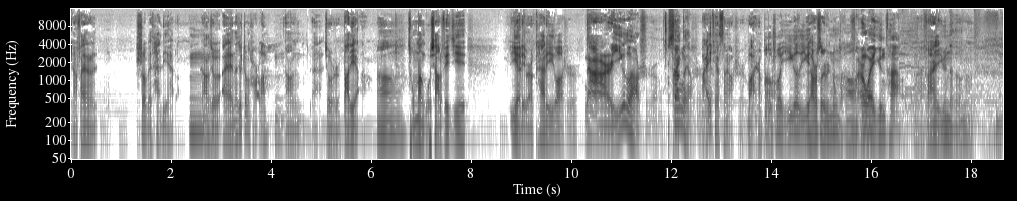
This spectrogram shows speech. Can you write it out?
然后发现设备太厉害了，嗯，然后就哎那就正好了，嗯。然后哎就是巴蒂亚啊。从曼谷下了飞机，夜里边开了一个多小时，哪儿一个多小时，三个小时，白天三小时，晚上不堵车一个一个小时四十分钟吧，哦。反正我也晕菜了，哎反正也晕的都。嗯。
